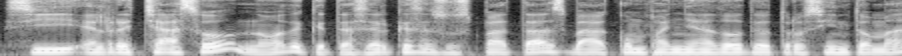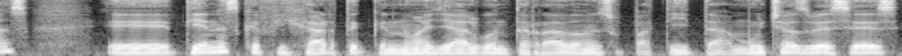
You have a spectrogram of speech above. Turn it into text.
si el rechazo, ¿no? De que te acerques a sus patas va acompañado de otros síntomas, eh, tienes que fijarte que no haya algo enterrado en su patita. Muchas veces,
